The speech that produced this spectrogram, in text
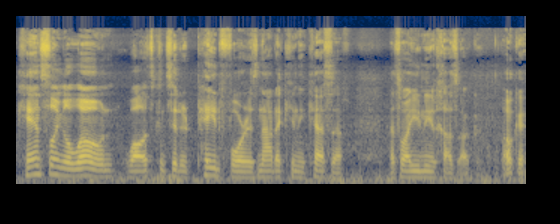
Canceling a loan while it's considered paid for is not a kini kesef. That's why you need chazaka. Okay.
